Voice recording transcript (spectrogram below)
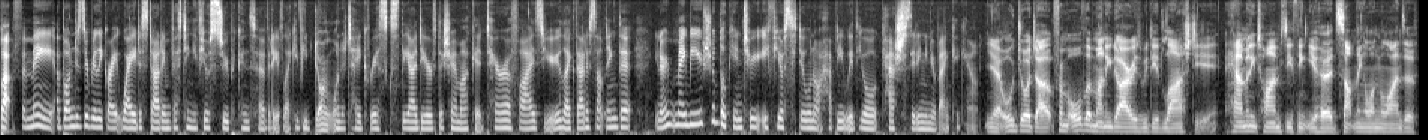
But for me, a bond is a really great way to start investing if you're super conservative. Like if you don't want to take risks, the idea of the share market terrifies you. Like that is something that, you know, maybe you should look into if you're still not happy with your cash sitting in your bank account. Yeah, well, Georgia, from all the money diaries we did last year, how many times do you think you heard something along the lines of,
